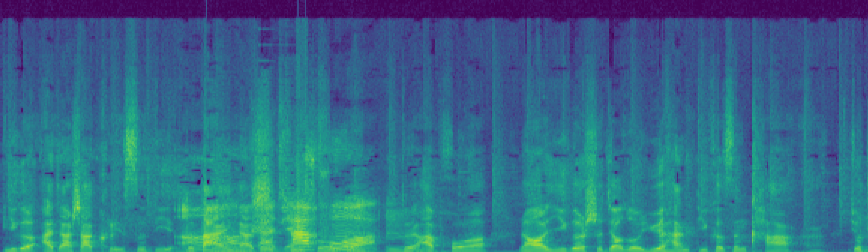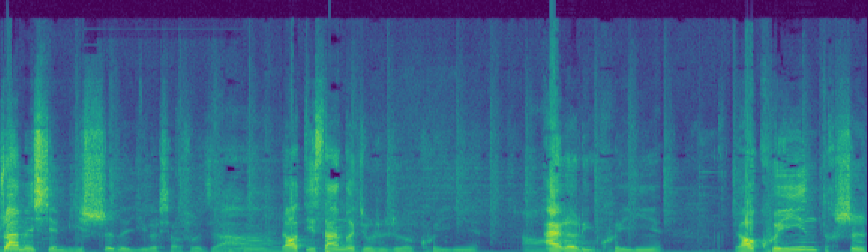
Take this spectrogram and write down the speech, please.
一个阿加莎·克里斯蒂，就啊大家应该都听说过，对阿婆，然后一个是叫做约翰·迪克森·卡尔，就专门写密室的一个小说家，哦。然后第三个就是这个奎因，哦。艾勒里·奎因。然后奎因是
